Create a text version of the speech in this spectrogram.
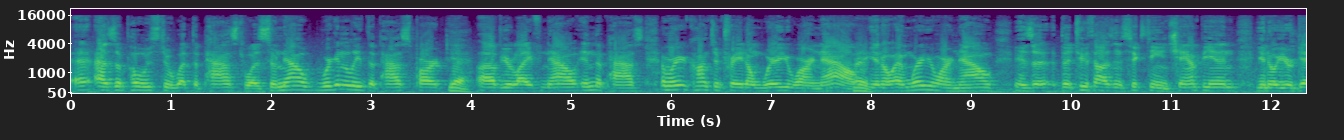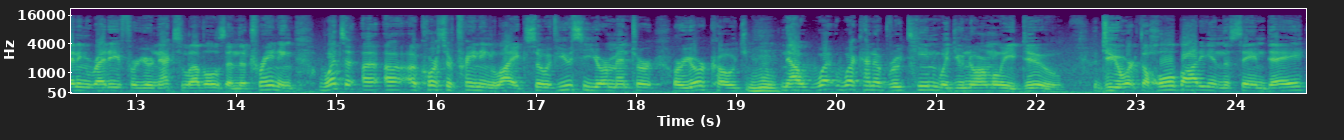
as opposed to what the past was. So now we're going to leave the past part Yeah. of your life now in the past and we're going to concentrate on where you are now, Right. you know, and where you are now is a, the 2016 champion. You know, you're getting ready for your next levels and the training. What's a, a, a course of training like? So if you see your mentor or your coach, Mm-hmm. now what, what kind of routine would you normally do? Do you work the whole body in the same day?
